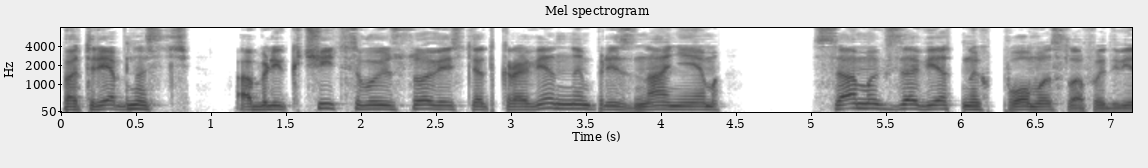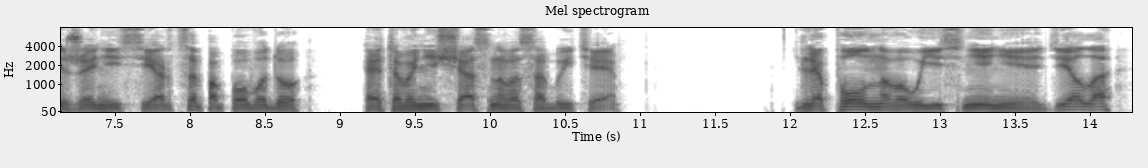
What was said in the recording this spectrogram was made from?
потребность облегчить свою совесть откровенным признанием самых заветных помыслов и движений сердца по поводу этого несчастного события. Для полного уяснения дела –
